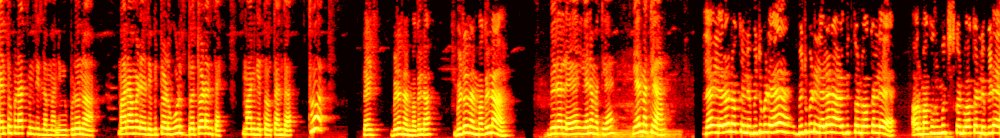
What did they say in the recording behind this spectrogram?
ಎಂತ ತುಪನಾತ್ ಮುಂದಿದ್ಲಮ್ಮ ನೀವು ಬಿಡುನ ಮನ ಮಾಡಿಯೋದು ಬಿತ್ತೋಳು ಊರು ದೊಡ್ಡೋಡಂತೆ ಮಾನ್ಗೆ ತೋ ತಂದ. ಲೈ, ಬಿಡು ನನ್ನ ಮಗಳ ಬಿಡು ನನ್ನ ಮಗಳ ಬಿರಲೆ ಏನ ಮತ್ಯ? ಏನ್ ಮತ್ಯ? ಲೇ, ಎಲ್ಲ ನೋಕಲ್ಲಿ ಬಿಟ್ಟು ಬಿಡೆ. ಬಿಟ್ಟು ಬಿಡಿ ಎಲ್ಲ ನಾಳೆ ಬಿತ್ಕೊಂಡು ಹೋಗಲ್ಲೇ ಅವ್ರ ಮಕ್ಕಳು ಮುಚ್ಚಿಸ್ಕೊಂಡು ಹೋಗಲ್ಲಿ ಬಿಡೆ.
